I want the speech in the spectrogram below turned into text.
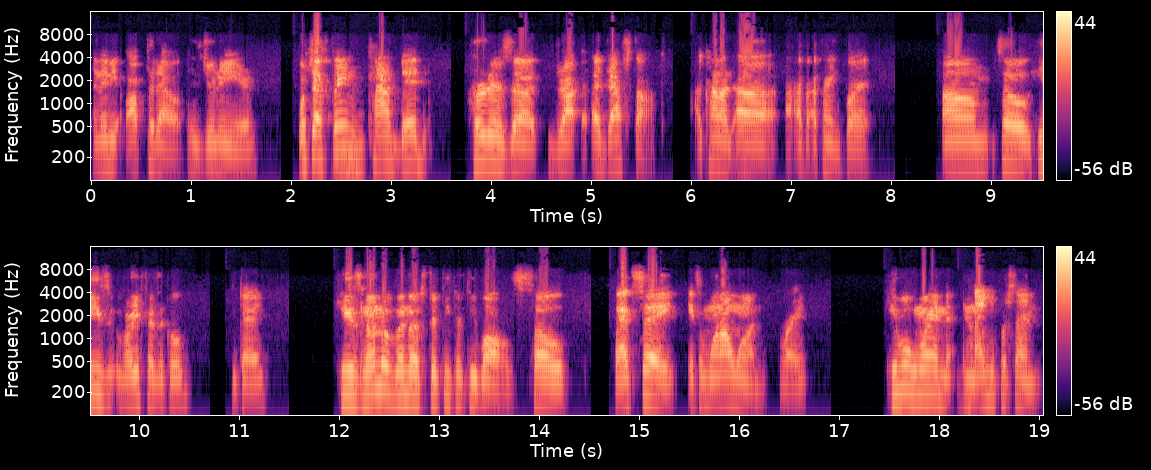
and then he opted out his junior year, which I think kind of did hurt his uh, draft, uh, draft stock. I kind of uh, I, I think, but um, so he's very physical. Okay, he's known to win those 50-50 balls. So let's say it's a one on one, right? He will win Yeah. ninety percent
